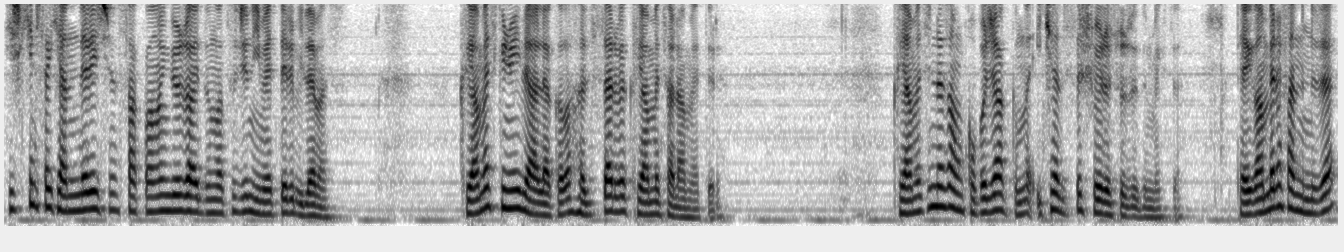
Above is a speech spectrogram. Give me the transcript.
Hiç kimse kendileri için saklanan göz aydınlatıcı nimetleri bilemez. Kıyamet günü ile alakalı hadisler ve kıyamet alametleri. Kıyametin ne zaman kopacağı hakkında iki hadiste şöyle söz edilmekte. Peygamber Efendimiz'e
